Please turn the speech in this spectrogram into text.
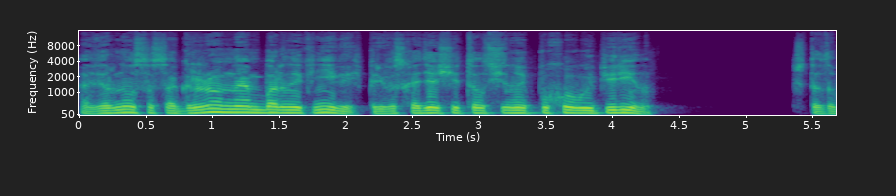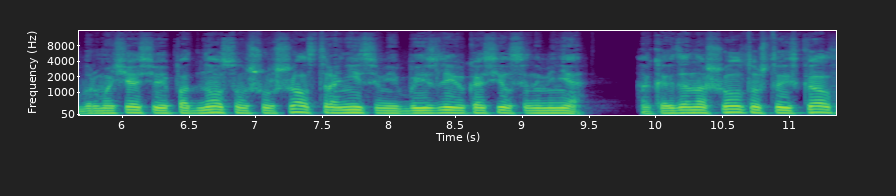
а вернулся с огромной амбарной книгой, превосходящей толщиной пуховую перину. Что-то бормоча себе под нос, он шуршал страницами и боязливо косился на меня, А когда нашел то, что искал,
